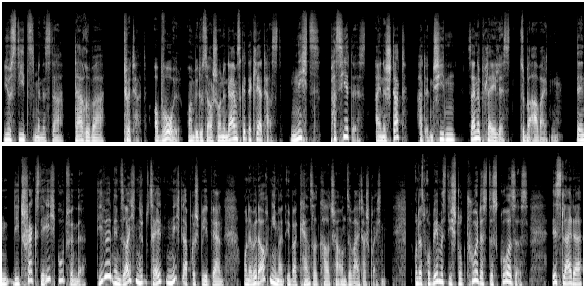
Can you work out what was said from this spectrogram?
Justizminister darüber twittert. Obwohl, und wie du es auch schon in deinem Skit erklärt hast, nichts passiert ist. Eine Stadt hat entschieden, seine Playlist zu bearbeiten. Denn die Tracks, die ich gut finde, die würden in solchen Zelten nicht abgespielt werden. Und da würde auch niemand über Cancel Culture und so weiter sprechen. Und das Problem ist, die Struktur des Diskurses ist leider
